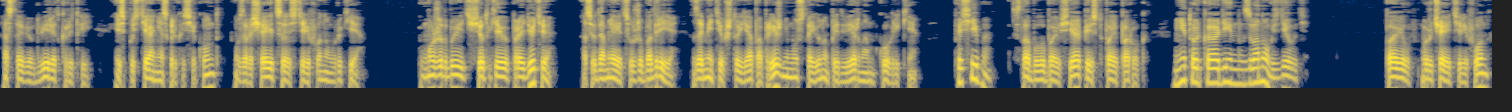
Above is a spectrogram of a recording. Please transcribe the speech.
оставив дверь открытой, и спустя несколько секунд возвращается с телефоном в руке. «Может быть, все-таки пройдете?» – осведомляется уже бодрее, заметив, что я по-прежнему стою на предверном коврике. «Спасибо», — слабо улыбаюсь я, переступая порог. «Мне только один звонок сделать». Павел вручает телефон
